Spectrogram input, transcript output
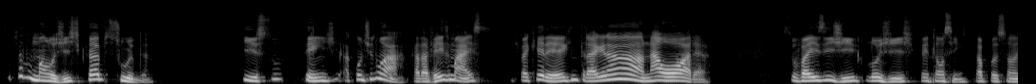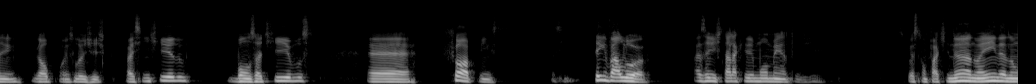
você precisa de uma logística absurda. E isso tende a continuar. Cada vez mais a gente vai querer que entregue na, na hora. Isso vai exigir logística. Então, assim, está posicionado em galpões logísticos faz sentido, bons ativos, é, shoppings, assim, tem valor, mas a gente está naquele momento de as coisas estão patinando ainda, não,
